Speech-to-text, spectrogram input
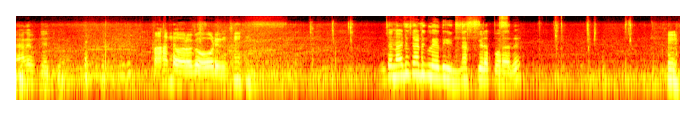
மேலே ஏற்றிட்டு ஆட்ட இந்த நடுக்காட்டுக்குள்ள எதுக்கு இன்னும் ஸ்பீடாக போறாரு? ம்.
